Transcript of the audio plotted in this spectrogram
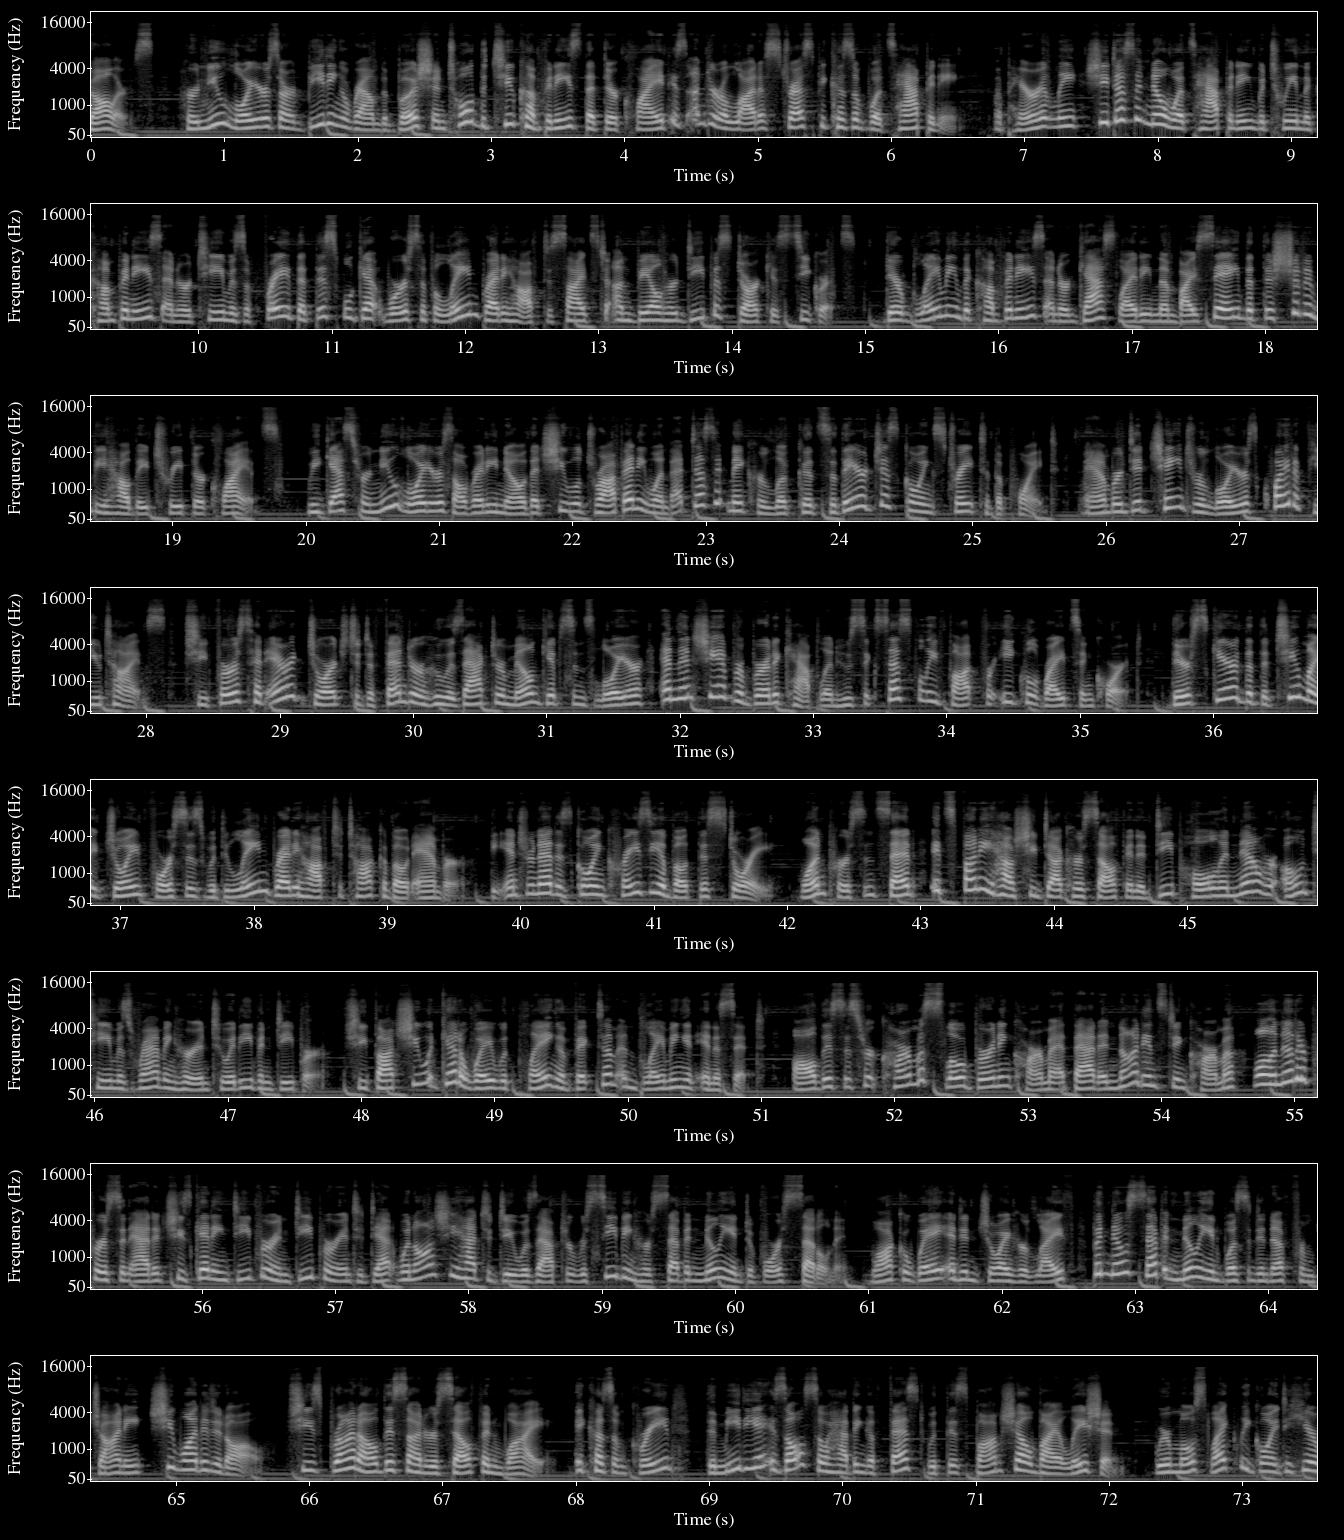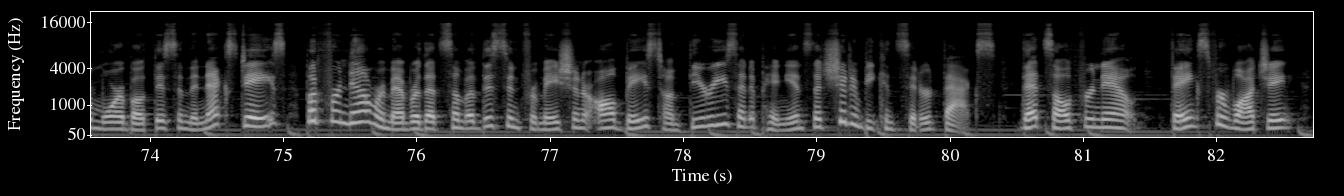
Her new lawyers aren't beating around the bush and told the two companies that their client is under a lot of stress because of what's happening. Apparently, she doesn't know what's happening between the companies, and her team is afraid that this will get worse if Elaine Bredehoft decides to unveil her deepest, darkest secrets. They're blaming the companies and are gaslighting them by saying that this shouldn't be how they treat their clients. We guess her new lawyers already know that she will drop anyone that doesn't make her look good, so they are just going straight to the point. Amber did change her lawyers quite a few times. She first had Eric George to defend her, who is actor Mel Gibson's lawyer, and then she had Roberta Kaplan, who successfully fought for equal rights in court. They're scared that the two might join forces with Elaine Bredehoft to talk about Amber. The internet is going crazy about this story. One person said, It's funny how she dug herself in a deep hole and now her own team is ramming her into it even deeper. She thought she would get away with playing a victim and blaming an innocent. All this is her karma, slow burning karma at that and not instant karma, while another person added she's getting deeper and deeper into debt when all she had to do was after receiving her 7 million divorce settlement. Walk away and enjoy her life, but no 7 million wasn't enough from Johnny, she wanted it all. She's brought all this on herself and why? Because of greed? The media is also having a fest with this bombshell violation. We're most likely going to hear more about this in the next days, but for now remember that some of this information are all based on theories and opinions that shouldn't be considered facts. That's all for now. Thanks for watching.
